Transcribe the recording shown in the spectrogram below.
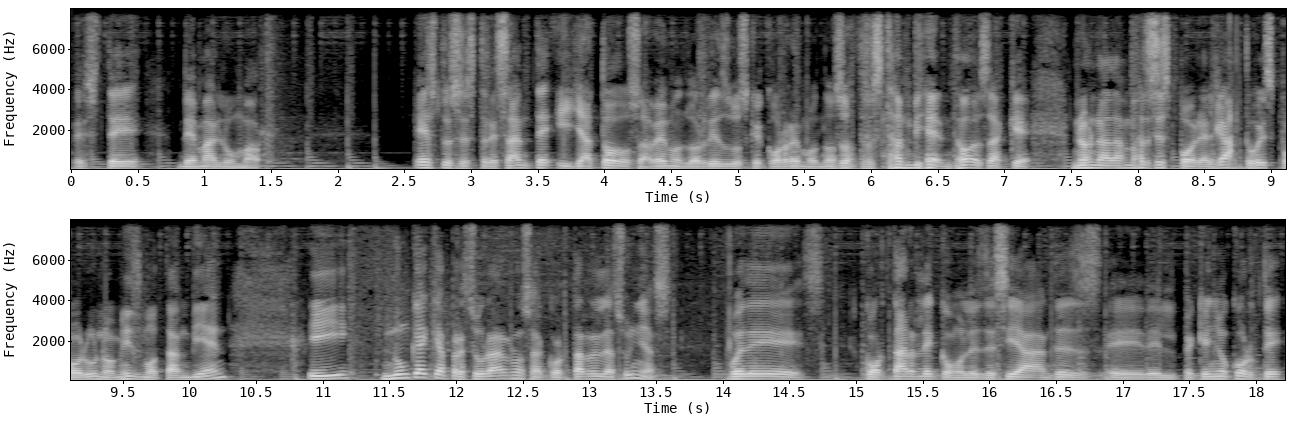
esté de mal humor. Esto es estresante y ya todos sabemos los riesgos que corremos nosotros también, ¿no? O sea que no nada más es por el gato, es por uno mismo también. Y nunca hay que apresurarnos a cortarle las uñas. Puedes cortarle, como les decía antes eh, del pequeño corte,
